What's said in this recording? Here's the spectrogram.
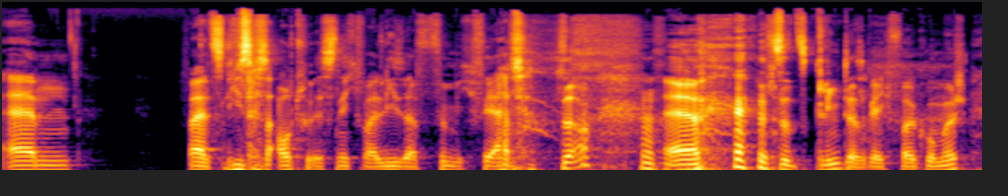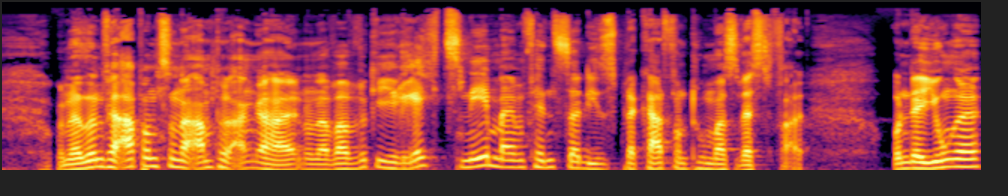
Ähm, weil es Lisas Auto ist, nicht weil Lisa für mich fährt. So. ähm, sonst klingt das gleich voll komisch. Und da sind wir ab und zu eine Ampel angehalten und da war wirklich rechts neben meinem Fenster dieses Plakat von Thomas Westphal. Und der Junge,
